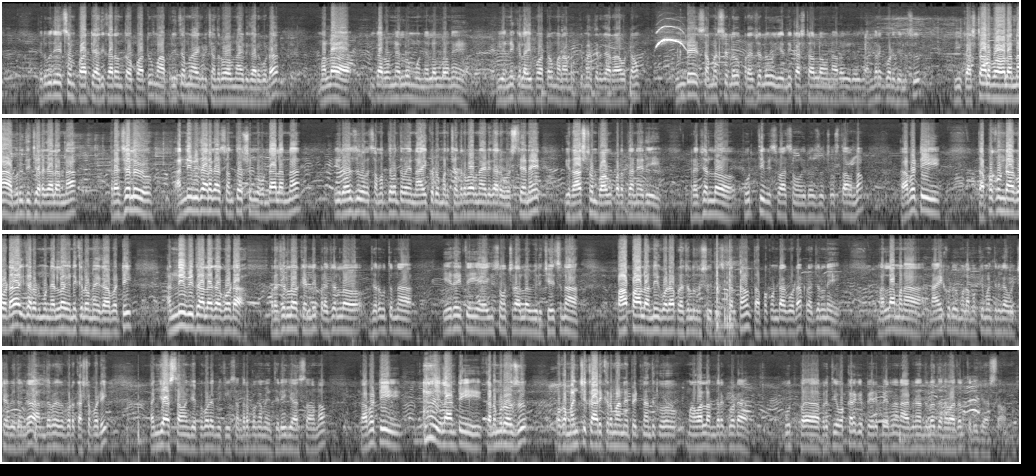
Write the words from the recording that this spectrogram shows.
తెలుగుదేశం పార్టీ అధికారంతో పాటు మా ప్రీతం నాయకుడు చంద్రబాబు నాయుడు గారు కూడా మళ్ళా ఇంకా రెండు నెలలు మూడు నెలల్లోనే ఈ ఎన్నికలు అయిపోవటం మన ముఖ్యమంత్రిగా రావటం ఉండే సమస్యలు ప్రజలు ఎన్ని కష్టాల్లో ఉన్నారో ఈరోజు అందరికి కూడా తెలుసు. ఈ కష్టాలు పోవాలన్నా అభివృద్ధి జరగాలన్నా ప్రజలు అన్ని విధాలుగా సంతోషంగా ఉండాలన్నా ఈరోజు ఒక సమర్థవంతమైన నాయకుడు మన చంద్రబాబు నాయుడు గారు వస్తేనే ఈ రాష్ట్రం బాగుపడద్దు అనేది ప్రజల్లో పూర్తి విశ్వాసం ఈరోజు చూస్తూ ఉన్నాం. కాబట్టి తప్పకుండా కూడా ఇంకా రెండు మూడు నెలల్లో ఎన్నికలు ఉన్నాయి కాబట్టి అన్ని విధాలుగా కూడా ప్రజల్లోకి వెళ్ళి ప్రజల్లో జరుగుతున్న ఏదైతే ఈ ఐదు సంవత్సరాల్లో వీరు చేసిన పాపాలన్నీ కూడా ప్రజల దృష్టికి తీసుకెళ్తాం. తప్పకుండా కూడా ప్రజల్ని మళ్ళా మన నాయకుడు మన ముఖ్యమంత్రిగా వచ్చే విధంగా అందరూ కూడా కష్టపడి పనిచేస్తామని చెప్పి కూడా మీకు ఈ సందర్భంగా మేము తెలియజేస్తా ఉన్నాం. కాబట్టి ఇలాంటి కనుమ రోజు ఒక మంచి కార్యక్రమాన్ని పెట్టినందుకు మా వాళ్ళందరికీ కూడా ప్రతి ఒక్కరికి పేరు పేరున నా అభినందనలు ధన్యవాదాలు తెలియజేస్తా ఉన్నాం.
